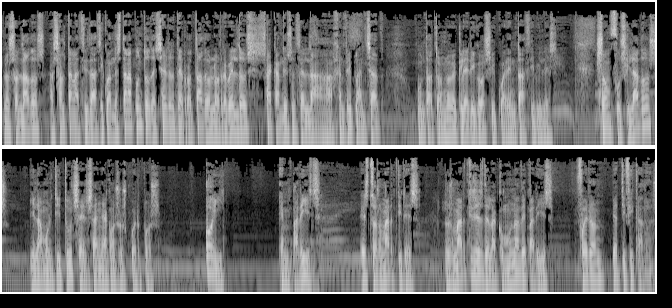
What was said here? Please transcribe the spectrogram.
los soldados asaltan la ciudad y cuando están a punto de ser derrotados, los rebeldes sacan de su celda a Henry Planchat junto a otros nueve clérigos y cuarenta civiles. Son fusilados y la multitud se ensaña con sus cuerpos. Hoy, en París, estos mártires, los mártires de la Comuna de París, fueron beatificados.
